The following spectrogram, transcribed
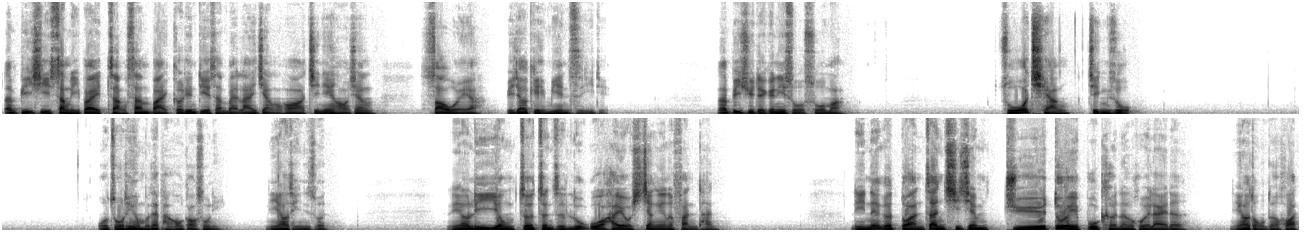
但比起上礼拜涨三百，隔天跌三百来讲的话，今天好像稍微啊比较给面子一点。那必须得跟你所说嘛，着强精弱。我昨天有没有在盘后告诉你，你要停损，你要利用这阵子，如果还有像样的反弹，你那个短暂期间绝对不可能回来的。你要懂得换，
